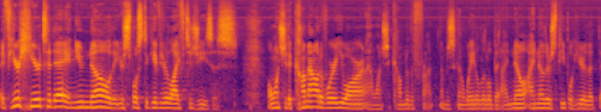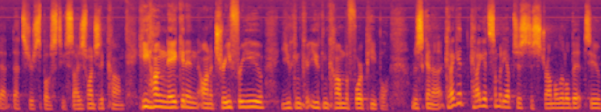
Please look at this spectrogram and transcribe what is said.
If you're here today and you know that you're supposed to give your life to Jesus, I want you to come out of where you are I want you to come to the front. I'm just going to wait a little bit. I know, I know there's people here that, that that's you're supposed to. So I just want you to come. He hung naked and on a tree for you. You can, you can come before people. I'm just going to, can I get, can I get somebody up just to strum a little bit too?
